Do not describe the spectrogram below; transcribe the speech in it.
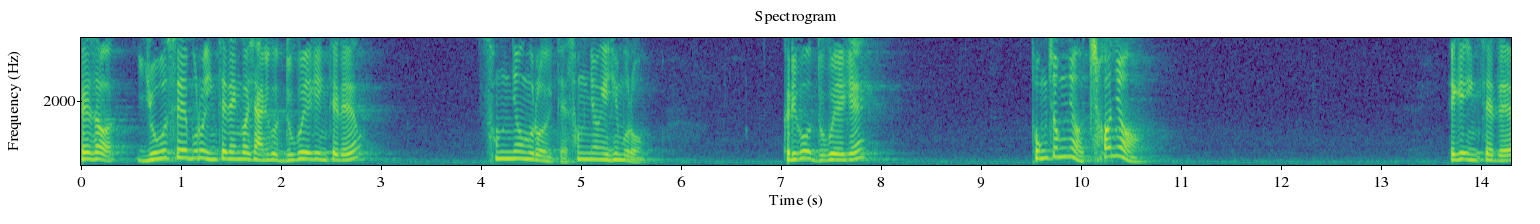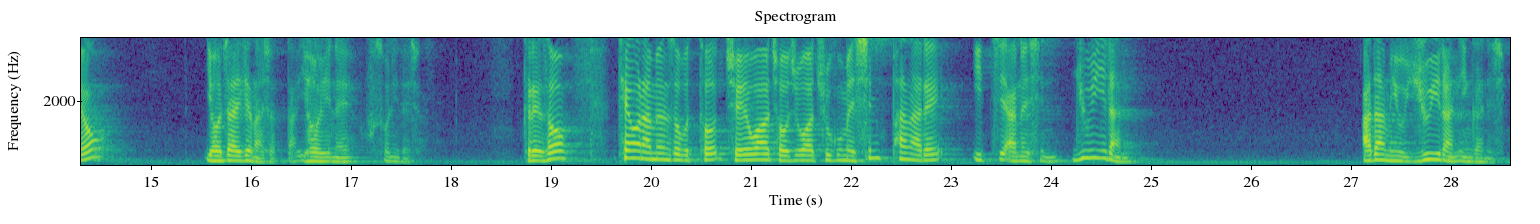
그래서 요셉으로 잉태된 것이 아니고 누구에게 잉태돼요? 성령으로 잉태, 성령의 힘으로. 그리고 누구에게? 동정녀, 처녀. 에게 잉태되어 여자에게 나셨다. 여인의 후손이 되셨다. 그래서 태어나면서부터 죄와 저주와 죽음의 심판 아래 있지 않으신 유일한 아담 이후 유일한 인간이신.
